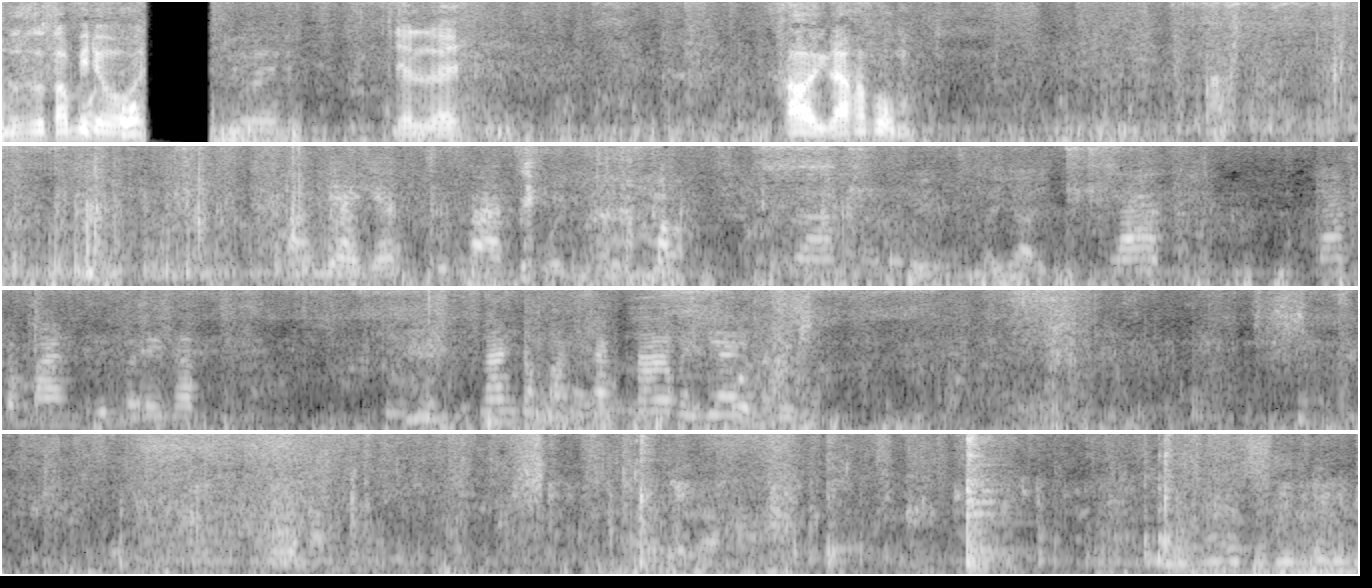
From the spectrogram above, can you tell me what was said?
ดูสต็อปวิดีโอเดี๋ยวเลย เข้าอีกแล้วครับผมใหญ่แยะขึ้นมาลากลากกำมังขึ้นมาเลยครับลากกำมังชักข้าไปใหญ่มาเลย มีเอาขา ตั้งได้ไม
